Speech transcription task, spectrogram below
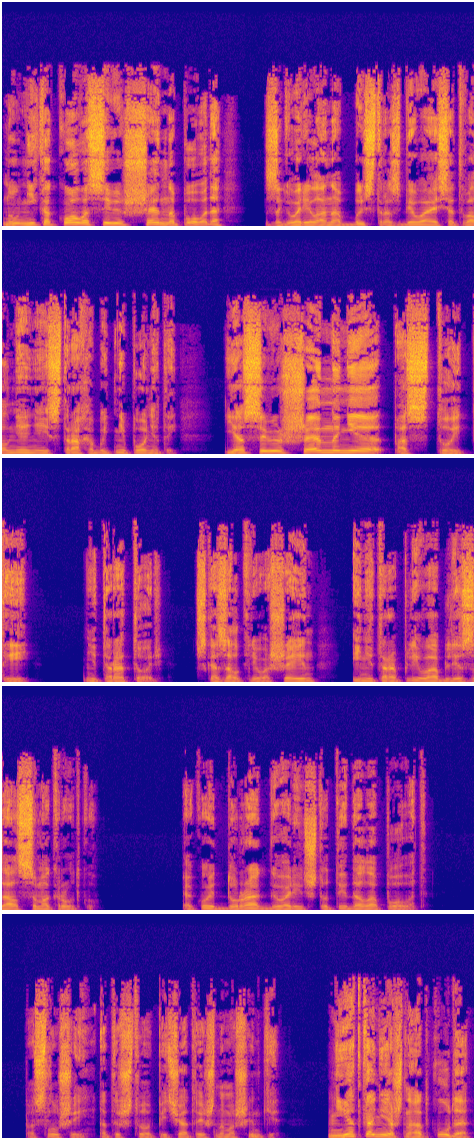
ну, никакого совершенно повода, — заговорила она быстро, сбиваясь от волнения и страха быть непонятой. «Я совершенно не...» «Постой ты, не тараторь», — сказал Кривошеин и неторопливо облизал самокрутку. «Какой дурак говорит, что ты дала повод. Послушай, а ты что, печатаешь на машинке?» «Нет, конечно, откуда?»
